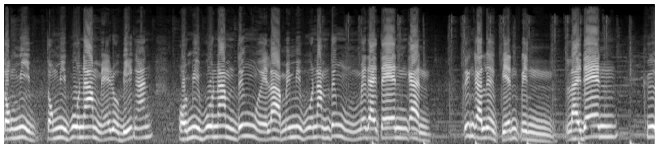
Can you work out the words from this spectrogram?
ต้องมีต้องมีผู้นำแอโรบิกนั้นพอมีผู้นำตึงเวลาไม่มีผู้นำตึงไม่ได้เต้นกันตึงก็เลยเปลี่ยนเป็นลายเด่น คือ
